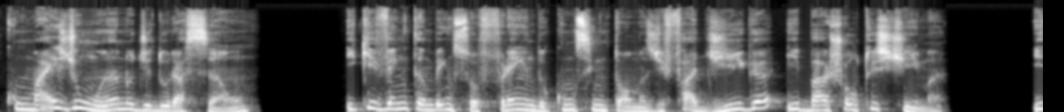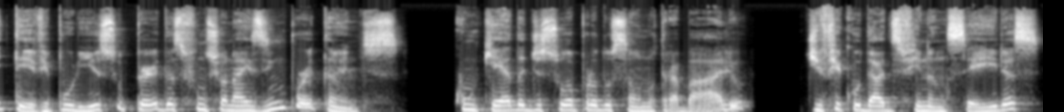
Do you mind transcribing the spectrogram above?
com mais de um ano de duração, e que vem também sofrendo com sintomas de fadiga e baixa autoestima, e teve por isso perdas funcionais importantes, com queda de sua produção no trabalho, dificuldades financeiras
